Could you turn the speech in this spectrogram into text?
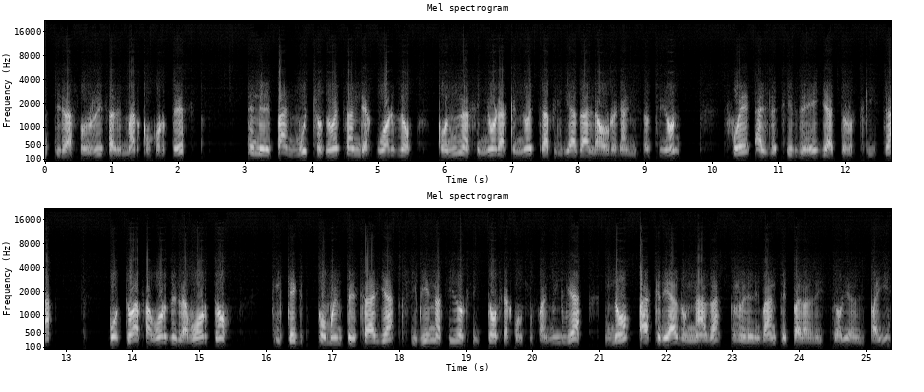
Obstante la sonrisa de Marco Cortés, en el PAN muchos no están de acuerdo con una señora que no está afiliada a la organización, fue al decir de ella trotskista, votó a favor del aborto y que como empresaria, si bien ha sido exitosa con su familia, no ha creado nada relevante para la historia del país,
